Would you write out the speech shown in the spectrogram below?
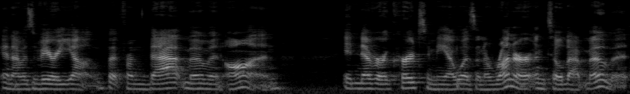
and I was very young. But from that moment on, it never occurred to me I wasn't a runner until that moment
